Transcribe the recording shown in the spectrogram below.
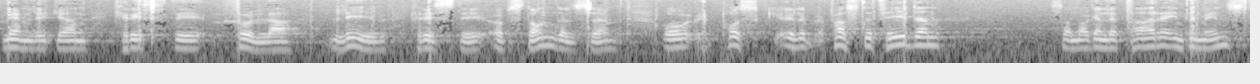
nämligen Kristi fulla liv, Kristi uppståndelse. Och påsk, eller fastetiden, söndagen Letare inte minst,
